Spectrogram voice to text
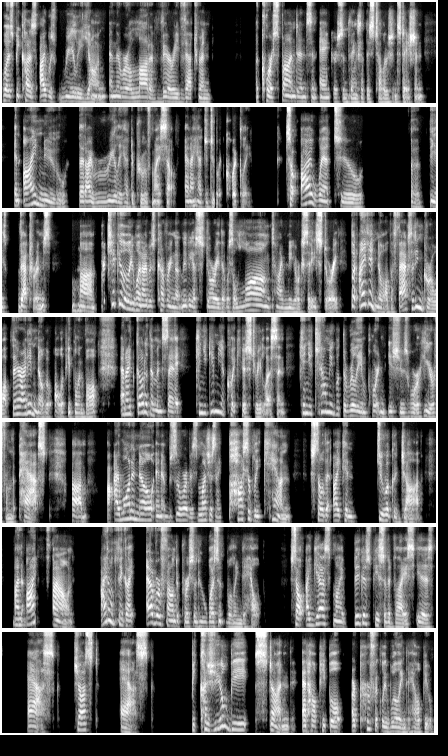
was because I was really young and there were a lot of very veteran correspondents and anchors and things at this television station. And I knew that I really had to prove myself and I had to do it quickly. So I went to uh, these veterans, mm-hmm. um, particularly when I was covering a, maybe a story that was a long time New York City story, but I didn't know all the facts. I didn't grow up there. I didn't know the, all the people involved. And I'd go to them and say, Can you give me a quick history lesson? Can you tell me what the really important issues were here from the past? Um, I want to know and absorb as much as I possibly can so that I can do a good job. And mm-hmm. I found, I don't think I ever found a person who wasn't willing to help. So I guess my biggest piece of advice is ask, just ask, because you'll be stunned at how people are perfectly willing to help you.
